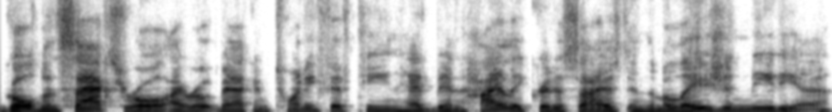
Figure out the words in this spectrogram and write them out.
Goldman Sachs' role, I wrote back in 2015, had been highly criticized in the Malaysian media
